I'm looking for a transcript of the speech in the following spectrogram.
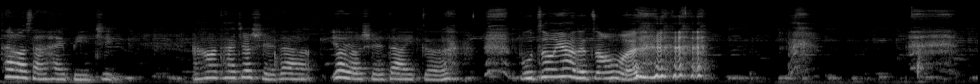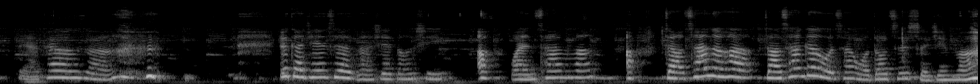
太罗伞还笔记，然后他就学到又有学到一个 不重要的中文。对呀，太罗伞。又该今天吃了哪些东西哦？晚餐吗？哦，早餐的话，早餐跟午餐我都吃水煎包。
